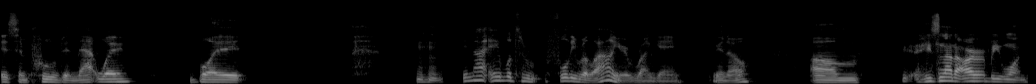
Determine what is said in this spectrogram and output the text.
it's improved in that way, but Mhm. you're not able to fully rely on your run game, you know. Um He's not an RB one.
